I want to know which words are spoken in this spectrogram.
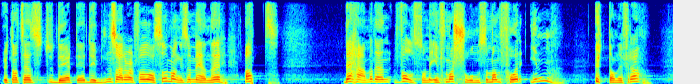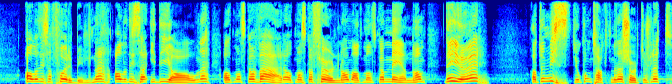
Uten at jeg har studert det i dybden, så er det i hvert fall også mange som mener at det her med den voldsomme informasjonen som man får inn utenfra alle disse forbildene, alle disse idealene, alt man skal være, alt man skal føle noe om, alt man skal mene noe om, det gjør at du mister jo kontakt med deg sjøl til slutt.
